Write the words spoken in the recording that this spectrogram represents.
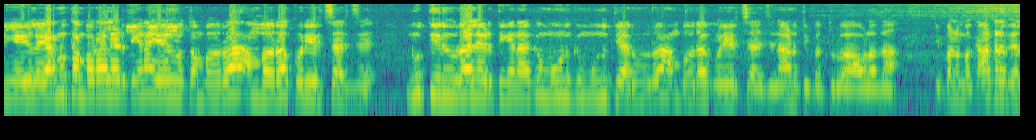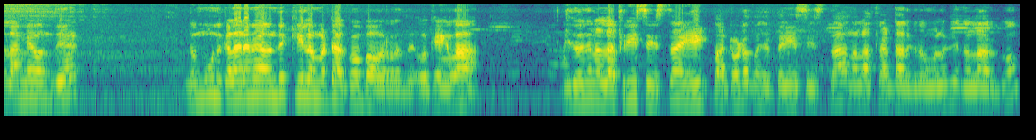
நீங்கள் இதில் இரநூத்தம்பது ரூபாயில் எடுத்தீங்கன்னா எழுநூற்றம்பது ரூபா ஐம்பது ரூபா கொரியர் சார்ஜ் நூற்றி இருபது ரூபாயில் எடுத்தீங்கன்னாக்கு மூணுக்கு முந்நூற்றி அறுபது ரூபா ஐம்பது ரூபா கொரியர் சார்ஜ் நானூற்றி பத்து ரூபா அவ்வளோதான் இப்போ நம்ம காட்டுறது எல்லாமே வந்து இந்த மூணு கலருமே வந்து கீழே மட்டும் அக்கோபா வர்றது ஓகேங்களா? இது வந்து நல்லா ஃப்ரீ சைஸ் தான். எயிட் பார்ட்டோட கொஞ்சம் பெரிய சைஸ் தான். நல்லா ஃபேட்டாக இருக்கிறவங்களுக்கு நல்லாயிருக்கும்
